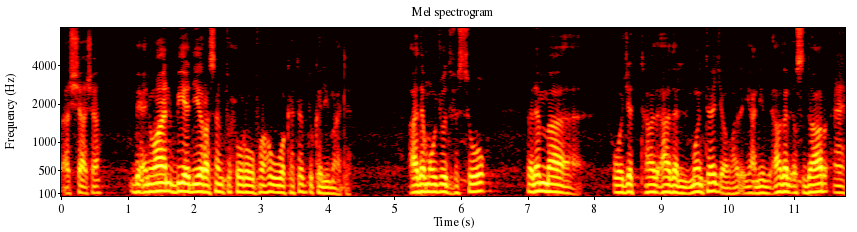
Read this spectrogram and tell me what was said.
على الشاشة. بعنوان بيدي رسمت حروفه وكتبت كلماته. هذا موجود في السوق. فلما وجدت هذا هذا المنتج أو يعني هذا الإصدار إيه.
